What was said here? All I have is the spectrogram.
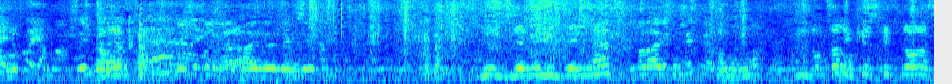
Ayrı koyamam. Evet. 120, 150. Bunlar ayrı poşet mi? Tamam bunu. 190, 240 lira. 300,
